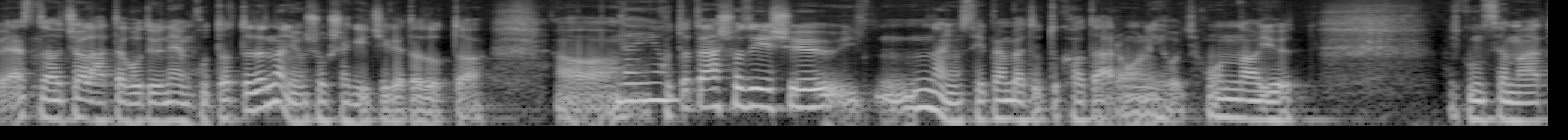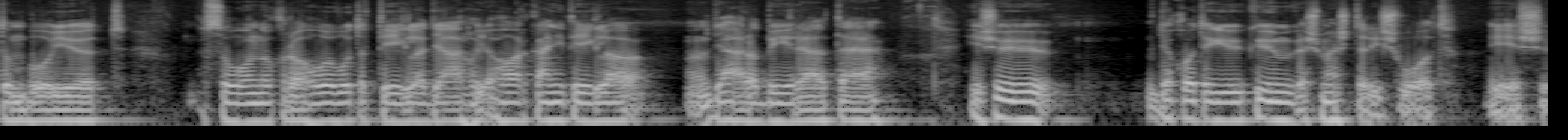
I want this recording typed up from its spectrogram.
ezt a családtagot ő nem kutatta, de nagyon sok segítséget adott a, a kutatáshoz, és ő nagyon szépen be tudtuk határolni, hogy honnan jött, hogy Kunszemátomból jött, Szolnokra, hol volt a téglagyár, hogy a harkányi téglagyárat bérelte, és ő gyakorlatilag ő kőműves mester is volt, és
